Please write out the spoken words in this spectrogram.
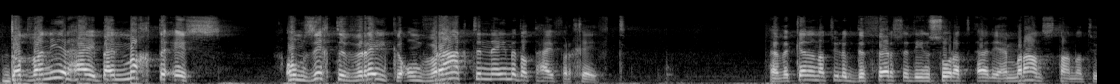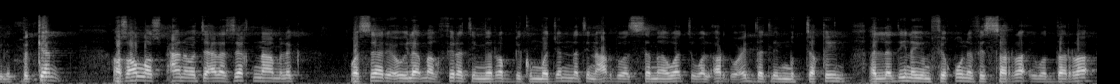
Dat wanneer hij bij machten is om zich te wreken, om wraak te nemen, dat hij vergeeft. En we kennen natuurlijk de versen die in Surat Ali Imran staan natuurlijk, bekend. Als Allah subhanahu wa ta'ala zegt namelijk, وسارعوا إلى مغفرة من ربكم وجنة عرضها السماوات والأرض عدت للمتقين الذين ينفقون في السراء والضراء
